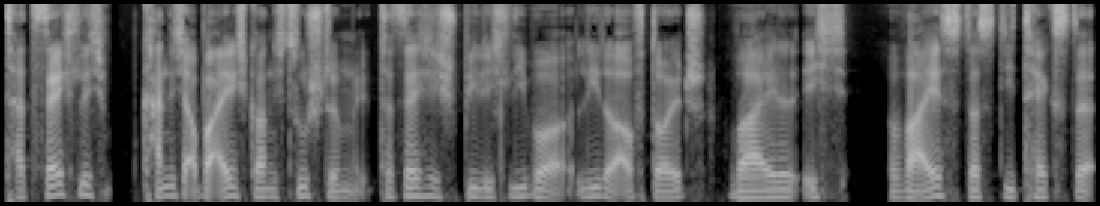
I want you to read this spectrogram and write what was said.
Tatsächlich kann ich aber eigentlich gar nicht zustimmen. Tatsächlich spiele ich lieber Lieder auf Deutsch, weil ich weiß, dass die Texte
